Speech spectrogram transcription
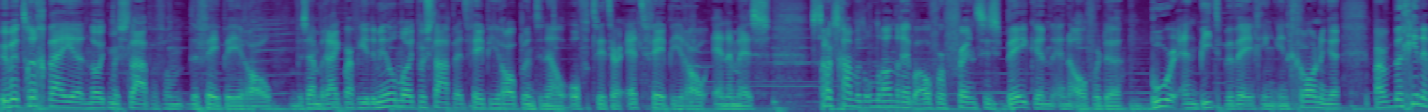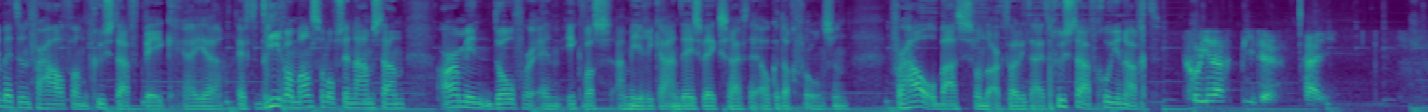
U bent terug bij uh, Nooit meer slapen van de VPRO. We zijn bereikbaar via de mail nooitmeerslapen.vpro.nl of Twitter @vpro_nms. Straks gaan we het onder andere hebben over Francis Bacon en over de boer- en bietbeweging in Groningen. Maar we beginnen met een verhaal van Gustav Peek. Hij uh, heeft drie romans al op zijn naam staan: Armin, Dover en Ik was Amerika. En deze week schrijft hij elke dag voor ons een verhaal op basis van de actualiteit. Gustav, goeienacht. Goeienacht, Pieter. Hi.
